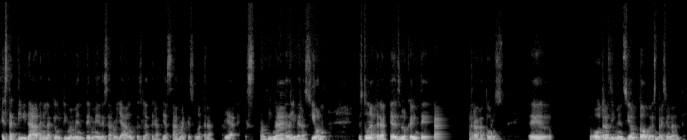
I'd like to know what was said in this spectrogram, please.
esta actividad en la que últimamente me he desarrollado, que es la terapia SAMA, que es una terapia extraordinaria de liberación, es una terapia de desbloqueo integral, trabaja todos eh, otras dimensiones, todo, es impresionante.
